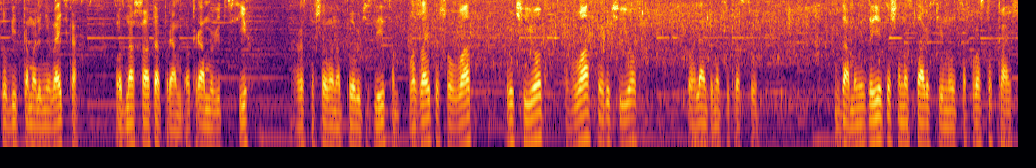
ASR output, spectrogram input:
Слобідка Малінівецька. Одна хата прям окремо від всіх, розташована поруч з лісом. Вважайте, що у вас ручійок, власний ручійок. Погляньте на цю красу. Да, мені здається, що на старості ну, це просто кайф.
